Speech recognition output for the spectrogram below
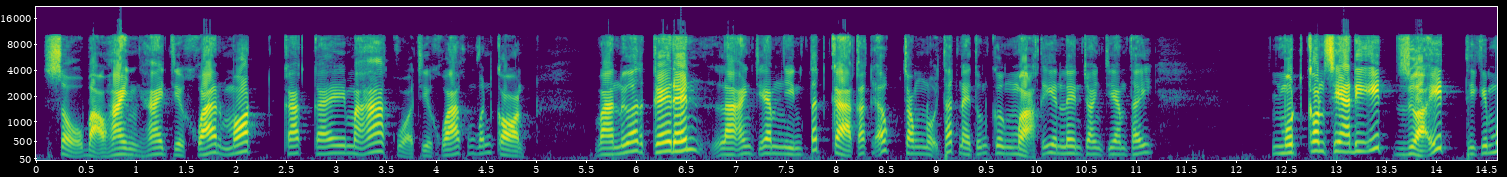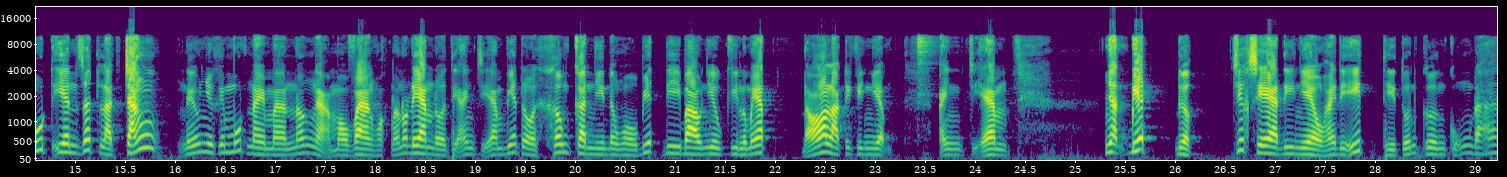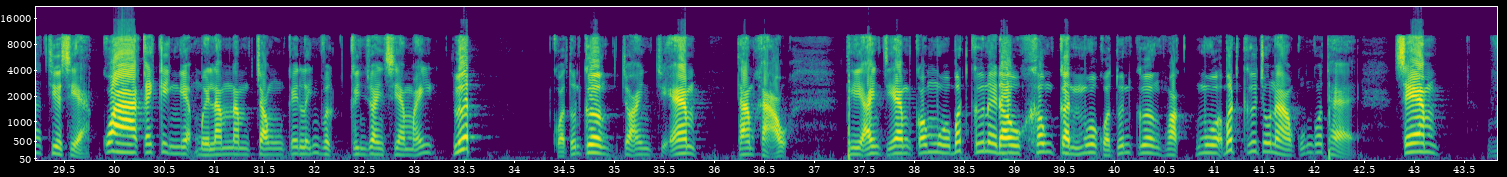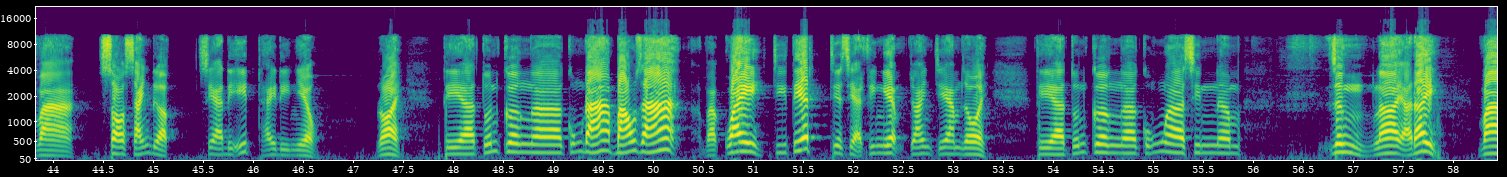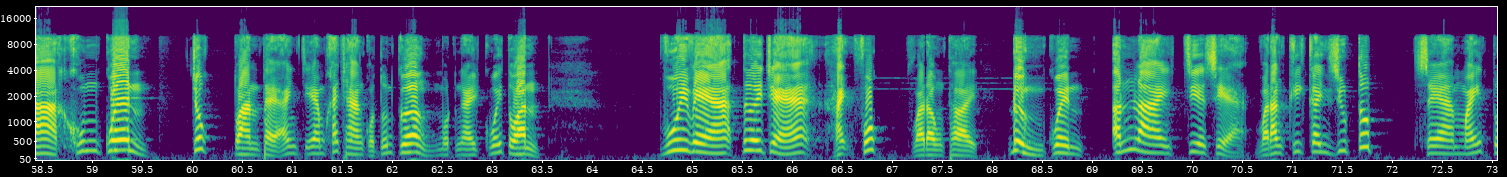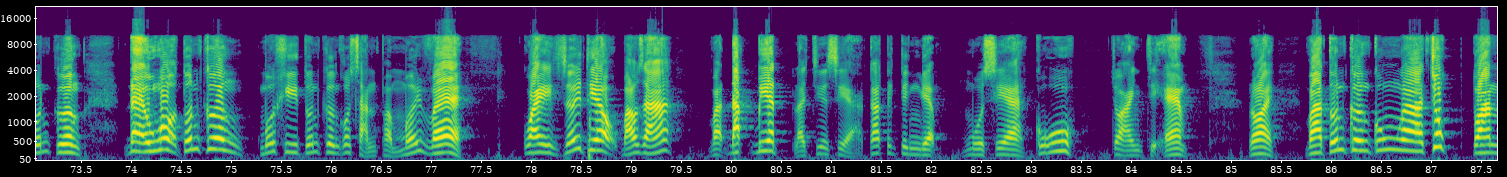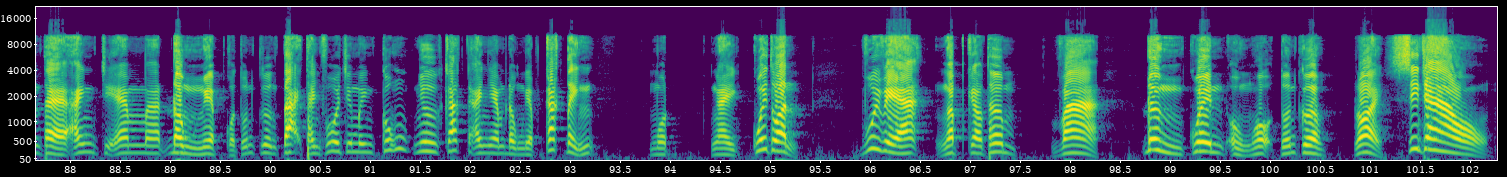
Sổ bảo hành, hai chìa khóa mod các cái mã của chìa khóa cũng vẫn còn. Và nữa kế đến là anh chị em nhìn tất cả các cái ốc trong nội thất này, Tuấn Cương mở cái yên lên cho anh chị em thấy. Một con xe đi ít, rửa ít thì cái mút yên rất là trắng. Nếu như cái mút này mà nó ngả màu vàng hoặc là nó đen rồi thì anh chị em biết rồi, không cần nhìn đồng hồ biết đi bao nhiêu km. Đó là cái kinh nghiệm anh chị em nhận biết được chiếc xe đi nhiều hay đi ít thì Tuấn Cương cũng đã chia sẻ qua cái kinh nghiệm 15 năm trong cái lĩnh vực kinh doanh xe máy lướt của Tuấn Cương cho anh chị em tham khảo thì anh chị em có mua bất cứ nơi đâu không cần mua của Tuấn Cương hoặc mua bất cứ chỗ nào cũng có thể xem và so sánh được xe đi ít hay đi nhiều. Rồi, thì uh, Tuấn Cương uh, cũng đã báo giá và quay chi tiết chia sẻ kinh nghiệm cho anh chị em rồi. Thì uh, Tuấn Cương uh, cũng uh, xin uh, dừng lời ở đây và không quên chúc toàn thể anh chị em khách hàng của Tuấn Cương một ngày cuối tuần vui vẻ, tươi trẻ, hạnh phúc và đồng thời đừng quên ấn like, chia sẻ và đăng ký kênh YouTube xe máy Tuấn Cương để ủng hộ Tuấn Cương mỗi khi Tuấn Cương có sản phẩm mới về quay giới thiệu báo giá và đặc biệt là chia sẻ các cái kinh nghiệm mua xe cũ cho anh chị em. Rồi, và Tuấn Cương cũng à, chúc toàn thể anh chị em à, đồng nghiệp của Tuấn Cương tại thành phố Hồ Chí Minh cũng như các anh em đồng nghiệp các tỉnh một ngày cuối tuần vui vẻ, ngập kèo thơm và đừng quên ủng hộ Tuấn Cương. Rồi, xin chào.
